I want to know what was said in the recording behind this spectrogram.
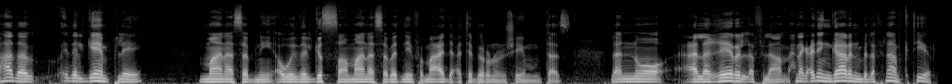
هذا إذا ال gameplay ما ناسبني أو إذا القصة ما ناسبتني فما عاد أعتبر إنه شيء ممتاز. لأنه على غير الأفلام إحنا قاعدين نقارن بالأفلام كثير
